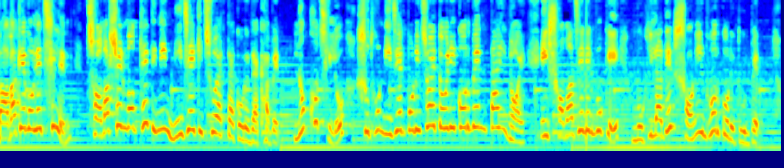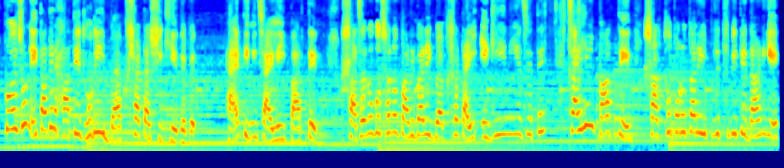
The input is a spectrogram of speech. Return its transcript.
বাবাকে বলেছিলেন, ছ মাসের মধ্যে তিনি নিজে কিছু একটা করে দেখাবেন। লক্ষ্য ছিল, শুধু নিজের পরিচয় তৈরি করবেন তাই নয়, এই সমাজের বুকে মহিলাদের স্বনির্ভর করে তুলবেন। প্রয়োজনে তাদের হাতে ধরেই ব্যবসাটা শিখিয়ে দেবেন। হ্যাঁ তিনি চাইলেই পারতেন সাজানো গোছানো পারিবারিক ব্যবসাটাই এগিয়ে নিয়ে যেতে। চাইলেই পারতেন স্বার্থপরতার এই পৃথিবীতে দাঁড়িয়ে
